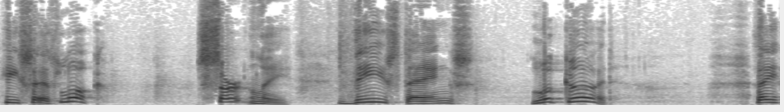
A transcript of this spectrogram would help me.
He says, Look, certainly these things look good. They,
